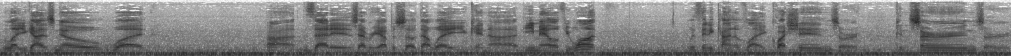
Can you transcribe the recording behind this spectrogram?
and let you guys know what uh, that is every episode. That way you can uh, email if you want with any kind of like questions or concerns or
